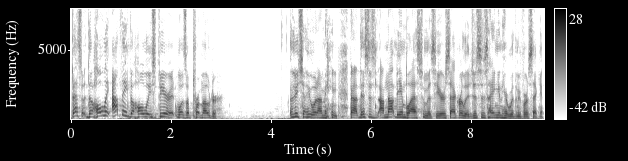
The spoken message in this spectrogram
that's the Holy, I think the Holy Spirit was a promoter. Let me show you what I mean. Now, this is, I'm not being blasphemous here, sacrilegious. Just hang in here with me for a second.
